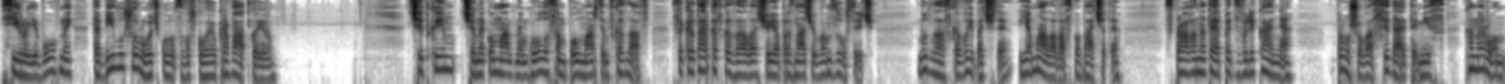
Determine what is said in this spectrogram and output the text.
сірої вовни та білу сорочку з вузькою кроваткою. Чітким чи некомандним голосом Пол Мартін сказав: Секретарка сказала, що я призначив вам зустріч. Будь ласка, вибачте, я мала вас побачити. Справа не терпить зволікання. Прошу вас, сідайте, міс Камерон,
